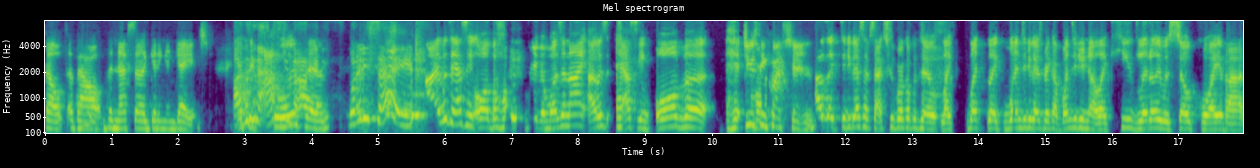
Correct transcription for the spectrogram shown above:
felt about Vanessa getting engaged. I It's was going to ask you guys. exclusive. What did he say? I was asking all the Raven, wasn't I? I was asking all the hit Juicy hard- questions. I was like, "Did you guys have sex? Who broke up with who? Like, when? Like, when did you guys break up? When did you know?" Like, he literally was so coy about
